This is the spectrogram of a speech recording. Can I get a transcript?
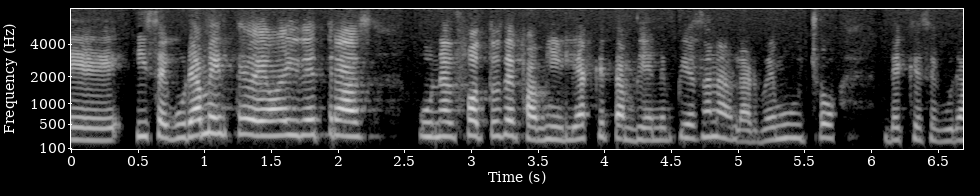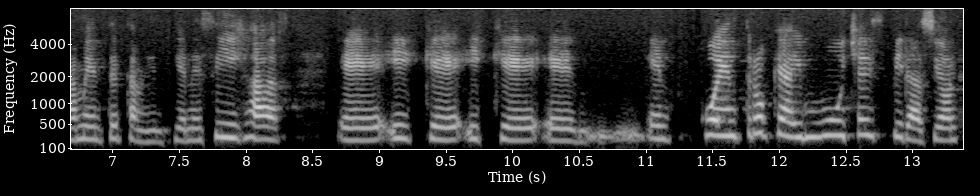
Eh, y seguramente veo ahí detrás unas fotos de familia que también empiezan a hablarme mucho de que seguramente también tienes hijas eh, y que, y que eh, encuentro que hay mucha inspiración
